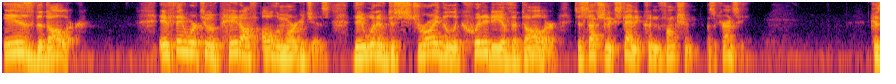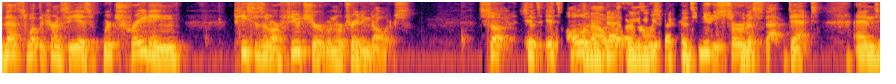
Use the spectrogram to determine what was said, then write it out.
is the dollar. If they were to have paid off all the mortgages, they would have destroyed the liquidity of the dollar to such an extent it couldn't function as a currency. Because that's what the currency is. We're trading pieces of our future when we're trading dollars. So, so it's it's all so about whether or not we continue to service that debt. And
